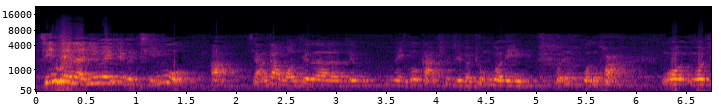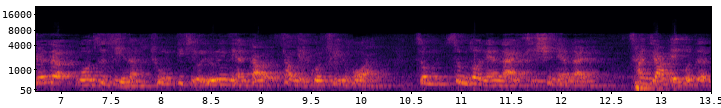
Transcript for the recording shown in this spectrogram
今天呢，因为这个题目啊，讲到我这个这个美国感受这个中国的文文化。我我觉得我自己呢，从一九六零年到到美国去以后啊，这么这么多年来，几十年来，参加美国的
